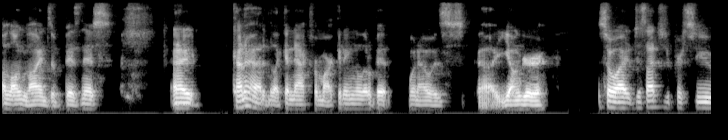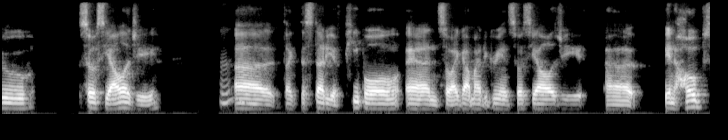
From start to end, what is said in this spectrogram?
along lines of business. And I mhm. kind of had like a knack for marketing a little bit when I was uh, younger. So I decided to pursue sociology, Oh. uh, like the study of people. And so I got my degree in sociology uh, in hopes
